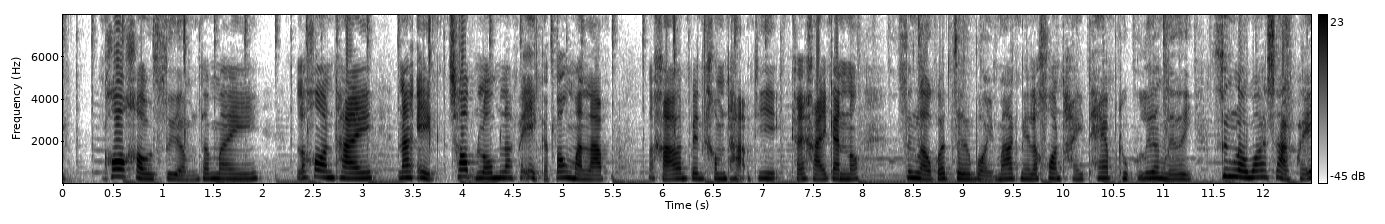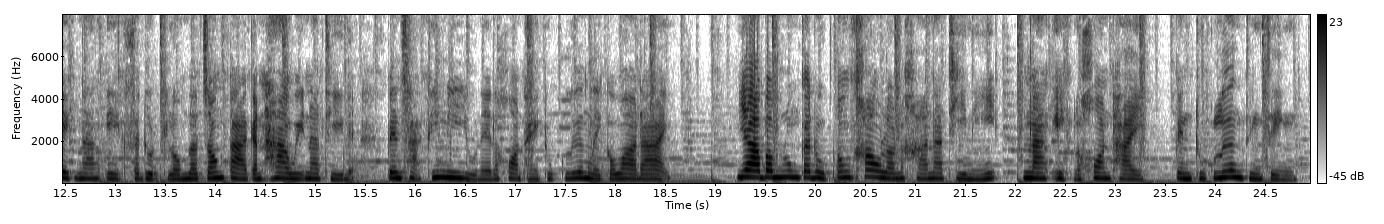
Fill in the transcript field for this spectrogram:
ก ข้อเข่าเสื่อมทำไม ละครไทยนางเอกชอบล้มแล้วพระเอกก็ต้องมารับนะคะ มันเป็นคำถามที่คล้าย ๆ กันเนาะซึ่งเราก็เจอบ่อยมากในละครไทยแทบทุกเรื่องเลย ซึ่งเราว่าฉากพระเอกนางเอกสะดุดล้มแล้วจ้องตากัน 5 วินาทีเนี่ย เป็นฉากที่มีอยู่ในละครไทยทุกเรื่องเลยก็ว่าได้ ยาบำรุงกระดูกต้องเข้าแล้วนะคะ นาทีนี้ นางเอกละครไทยเป็นทุกเรื่องจริง ๆ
